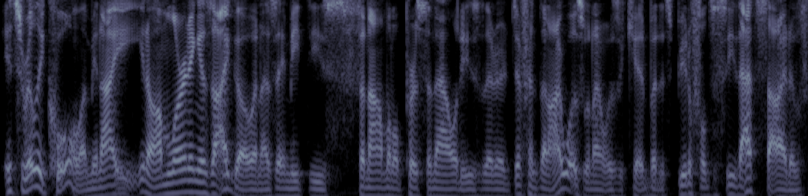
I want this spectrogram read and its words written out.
it's really cool. I mean i you know i'm learning as i go and as i meet these phenomenal personalities that are different than i was when i was a kid. But it's beautiful to see that side of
